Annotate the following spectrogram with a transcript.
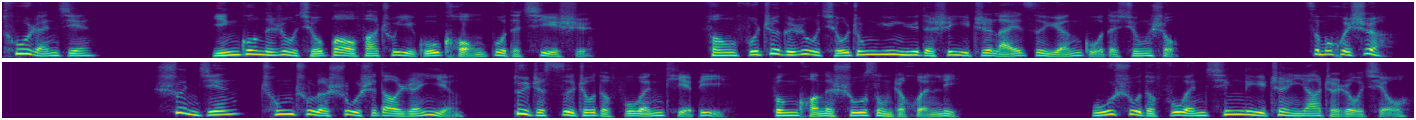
突然间，荧光的肉球爆发出一股恐怖的气势，仿佛这个肉球中孕育的是一只来自远古的凶兽。怎么回事？瞬间冲出了数十道人影，对着四周的符文铁壁疯狂的输送着魂力。无数的符文倾力镇压着肉球，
